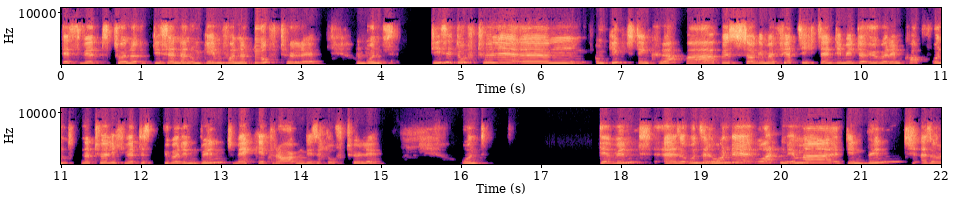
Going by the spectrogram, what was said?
das wird zu einer, die sind dann umgeben von einer Dufthülle. Mhm. Und diese Dufthülle ähm, umgibt den Körper bis, sage ich mal, 40 Zentimeter über dem Kopf und natürlich wird es über den Wind weggetragen, diese Dufthülle. Und der Wind, also unsere Hunde orten immer den Wind, also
